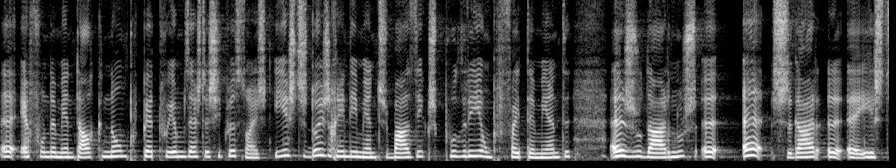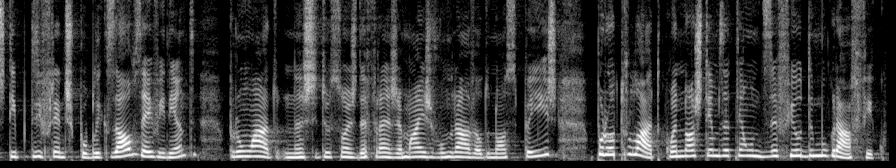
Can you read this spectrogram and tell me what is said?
é fundamental que não perpetuemos estas situações. E estes dois rendimentos básicos poderiam perfeitamente ajudar-nos a a chegar a, este tipo de diferentes públicos-alvos, é evidente, por um lado, nas situações da franja mais vulnerável do nosso país, por outro lado, quando nós temos até um desafio demográfico.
